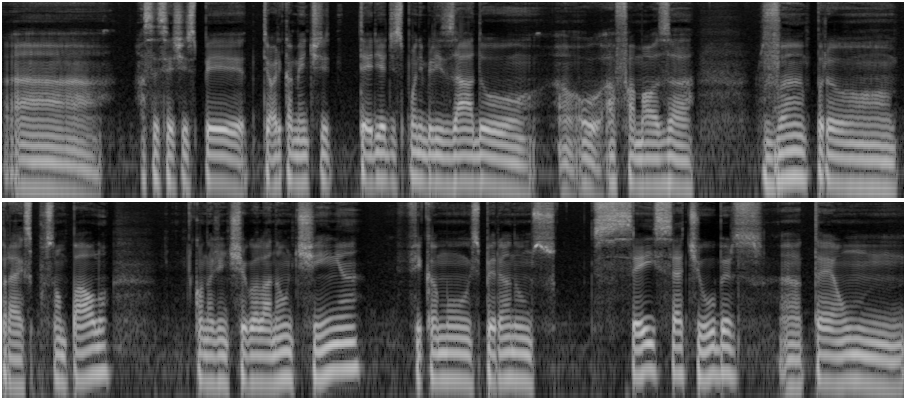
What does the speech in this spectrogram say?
A, a CCXP teoricamente teria disponibilizado a, a famosa van para a Expo São Paulo. Quando a gente chegou lá não tinha. Ficamos esperando uns 6, 7 Ubers até um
